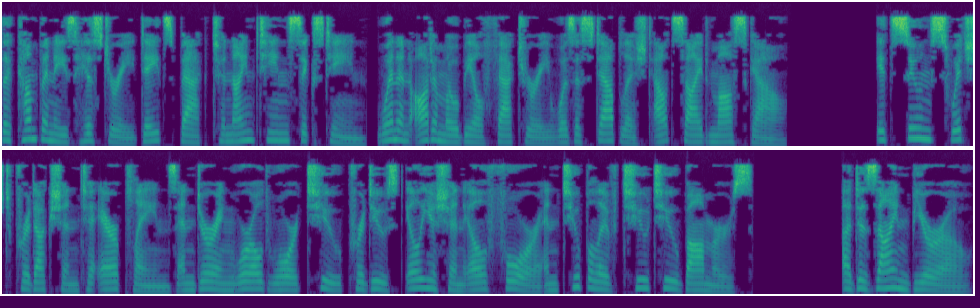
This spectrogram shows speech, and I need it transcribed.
The company's history dates back to 1916, when an automobile factory was established outside Moscow. It soon switched production to airplanes and during World War II produced Ilyushin Il-4 and Tupolev Tu-2 bombers. A design bureau,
